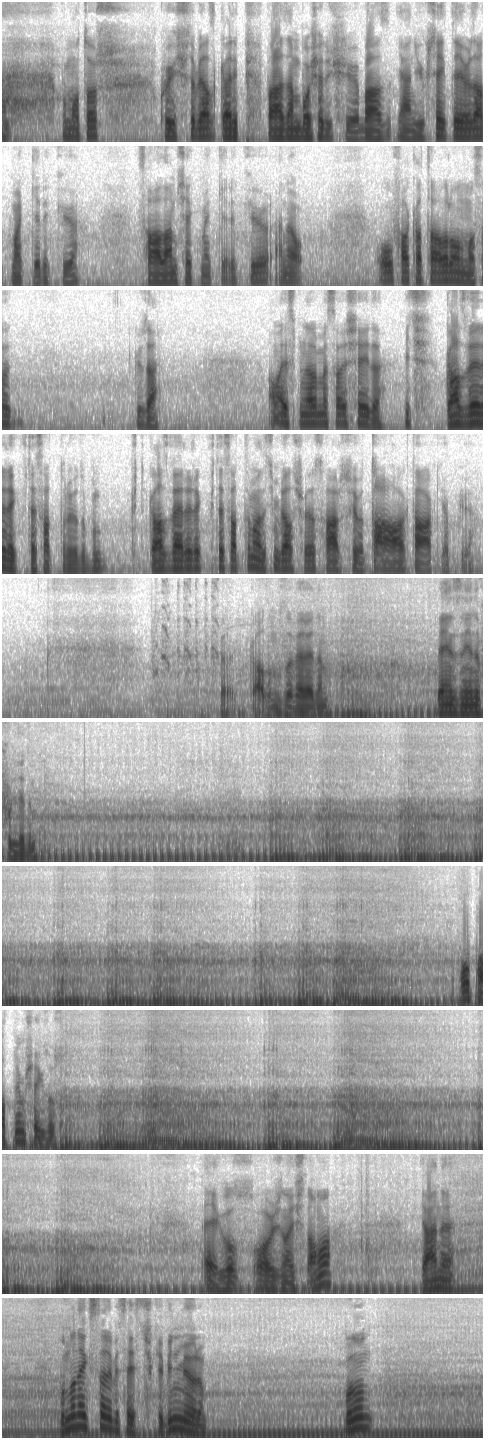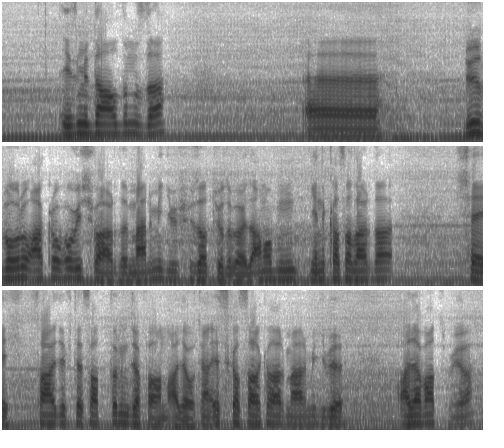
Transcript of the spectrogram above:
Eh, Bu motor quick shifter biraz garip. Bazen boşa düşüyor. Bazı yani yüksek devirde atmak gerekiyor. Sağlam çekmek gerekiyor. Hani o, o ufak hatalar olmasa güzel. Ama Espino'lar mesela şeydi. Hiç gaz vererek vites attırıyordu. Bu gaz vererek vites attırmadığı için biraz şöyle sarsıyor. Tak tak yapıyor. Şöyle gazımızı da verelim. Benzin yeni fullledim. O patlıyormuş egzoz. Egzoz orijinal işte ama yani bundan ekstra bir ses çıkıyor bilmiyorum. Bunun İzmir'de aldığımızda eee düz boru Akropovic vardı. Mermi gibi füze atıyordu böyle ama bunun yeni kasalarda şey sadece vites attırınca falan alev atıyor. Yani eski kasalar kadar mermi gibi alev atmıyor.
